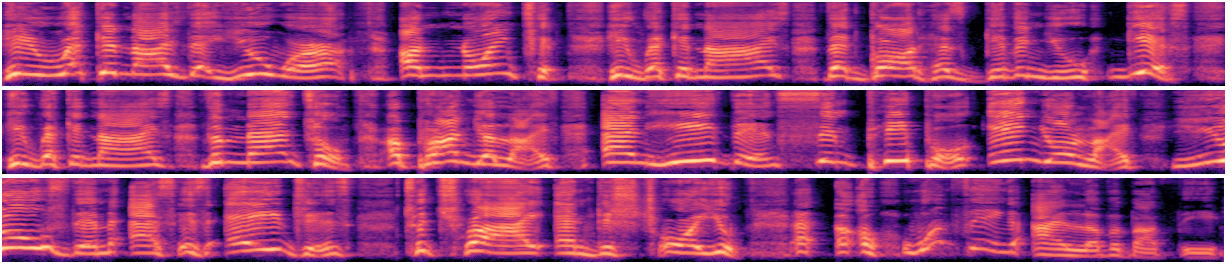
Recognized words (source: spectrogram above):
He recognized that you were anointed. He recognized that God has given you gifts. He recognized the mantle upon your life, and he then sent people in your life, use them as his agents to try and destroy you. Uh, uh, one thing I love about the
